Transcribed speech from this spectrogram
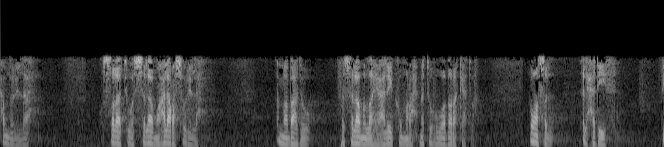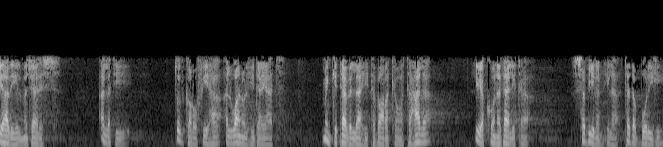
الحمد لله والصلاة والسلام على رسول الله. أما بعد فالسلام الله عليكم ورحمته وبركاته. نواصل الحديث في هذه المجالس التي تذكر فيها ألوان الهدايات من كتاب الله تبارك وتعالى ليكون ذلك سبيلا إلى تدبره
